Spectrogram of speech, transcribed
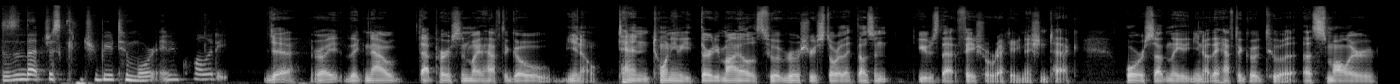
Doesn't that just contribute to more inequality? Yeah right? Like now that person might have to go you know 10 20 30 miles to a grocery store that doesn't use that facial recognition tech or suddenly you know they have to go to a, a smaller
